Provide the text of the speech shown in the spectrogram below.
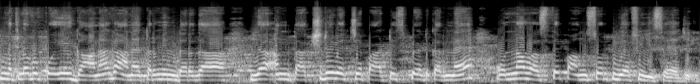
ਮਤਲਬ ਕੋਈ ਗਾਣਾ ਗਾਣਾ ਹੈ ਧਰਮਿੰਦਰ ਦਾ ਜਾਂ ਅੰਤਾਕਸ਼ਰੀ ਵਿੱਚ ਪਾਰਟਿਸਿਪੇਟ ਕਰਨਾ ਹੈ, ਉਹਨਾਂ ਵਾਸਤੇ 500 ਰੁਪਏ ਫੀਸ ਹੈ ਜੀ।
